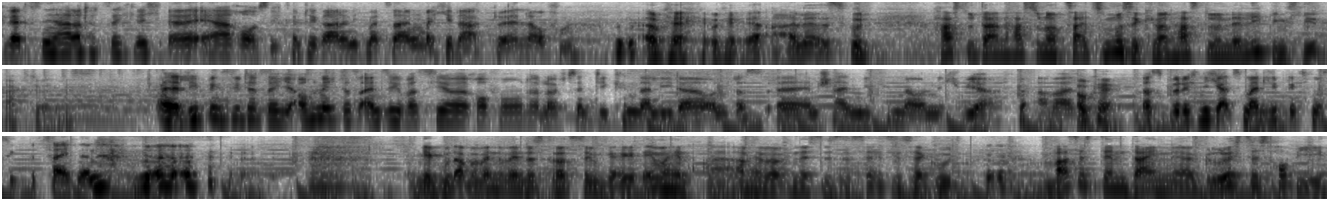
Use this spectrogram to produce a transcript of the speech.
die letzten Jahre tatsächlich äh, eher raus. Ich könnte gerade nicht mal sagen, welche da aktuell laufen. okay, okay, ja, alles gut. Hast du dann, hast du noch Zeit zum Musik hören? Hast du ein Lieblingslied aktuelles? Äh, Lieblingslied tatsächlich auch nicht. Das Einzige, was hier rauf und runter läuft, sind die Kinderlieder und das äh, entscheiden die Kinder und nicht wir. Aber okay. das würde ich nicht als meine Lieblingsmusik bezeichnen. ja gut, aber wenn, wenn du es trotzdem immerhin anhörbar findest, ist es, ist es ja gut. Was ist denn dein äh, größtes Hobby?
